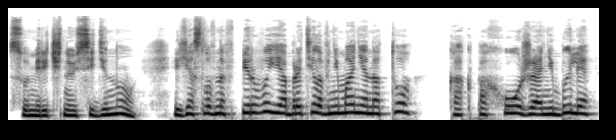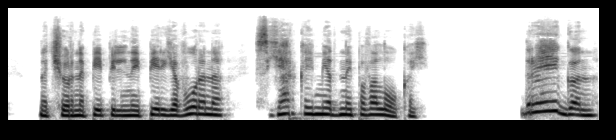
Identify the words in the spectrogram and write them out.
в сумеречную седину, и я словно впервые обратила внимание на то, как похожи они были на черно-пепельные перья ворона с яркой медной поволокой. «Дрейгон!»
